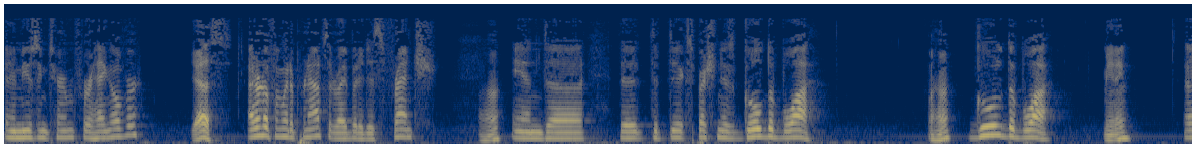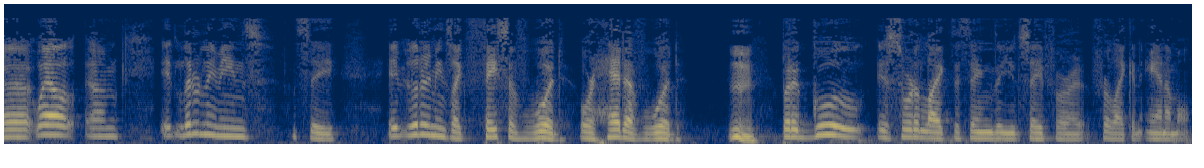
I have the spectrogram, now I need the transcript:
an amusing term for hangover? Yes. I don't know if I'm going to pronounce it right, but it is French, Uh huh. and uh, the, the the expression is "gueule de bois." Uh huh. Gueule de bois. Meaning. Uh, well, um, it literally means. Let's see. It literally means like face of wood or head of wood. Hmm. But a ghoul is sort of like the thing that you'd say for for like an animal.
